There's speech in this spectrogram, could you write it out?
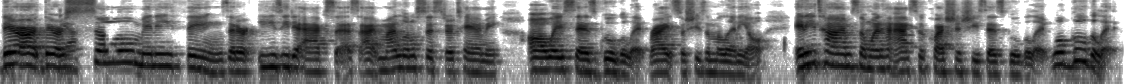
There are there are yeah. so many things that are easy to access. I, my little sister tammy always says google it right? So she's a millennial. Anytime someone asks a question she says google it. Well google it.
